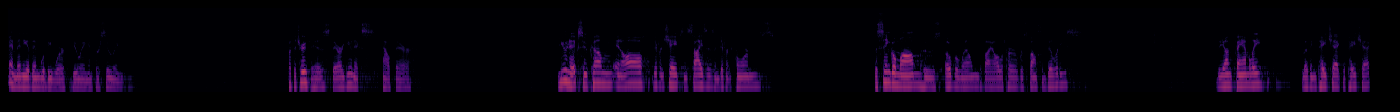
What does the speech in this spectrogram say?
and many of them would be worth doing and pursuing. But the truth is, there are eunuchs out there. Eunuchs who come in all different shapes and sizes and different forms. the single mom who's overwhelmed by all of her responsibilities, the young family living paycheck to paycheck,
